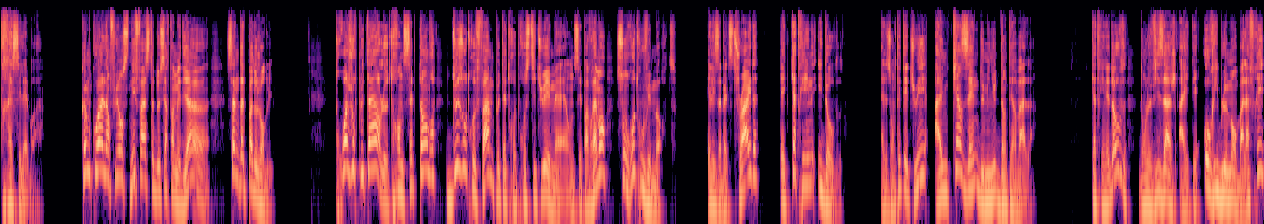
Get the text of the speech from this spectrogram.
très célèbre. Comme quoi l'influence néfaste de certains médias, ça ne date pas d'aujourd'hui. Trois jours plus tard, le 30 septembre, deux autres femmes, peut-être prostituées, mais on ne sait pas vraiment, sont retrouvées mortes. Elizabeth Stride et Catherine Eddowes. Elles ont été tuées à une quinzaine de minutes d'intervalle. Catherine Eddowes, dont le visage a été horriblement balafré,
